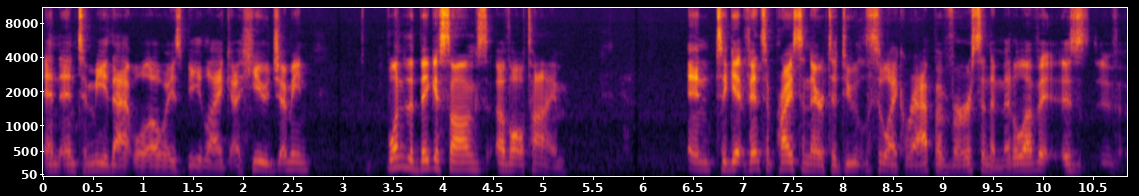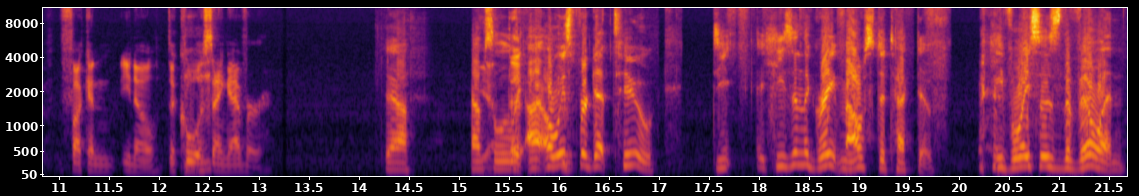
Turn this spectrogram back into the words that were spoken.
and and to me that will always be like a huge. I mean, one of the biggest songs of all time. And to get Vincent Price in there to do to like rap a verse in the middle of it is fucking you know the coolest thing ever. Yeah, absolutely. I always forget too. Do y- he's in the Great Mouse Detective. He voices the villain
